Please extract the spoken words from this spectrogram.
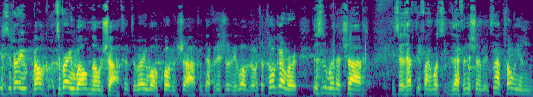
it's a very well it's a very well known shach. It's a very well quoted shach. The definition of ilog to talk over this is where that shach he says have to find what's the definition. It's not totally in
